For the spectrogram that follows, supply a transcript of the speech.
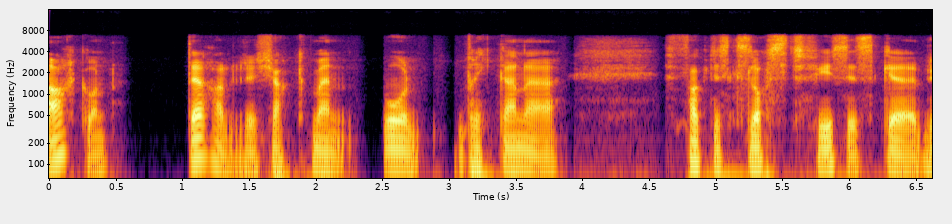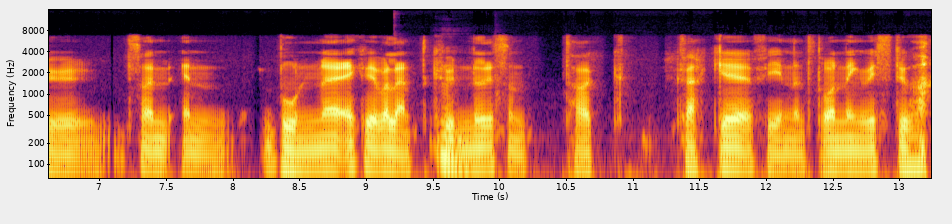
Arkon. Der hadde de sjakk, men hvor brikkene faktisk slåss fysisk. Du, sånn en, en bondeekvivalent kunne liksom ta kverke fiendens dronning hvis du var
